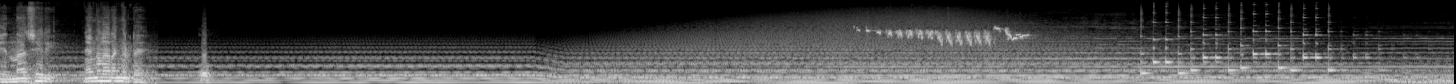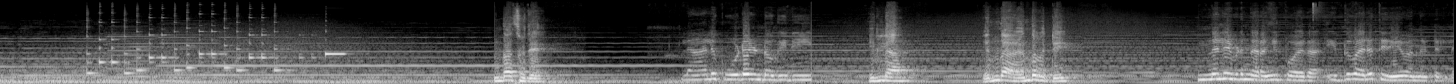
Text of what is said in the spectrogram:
എന്നാ ശരി ഞങ്ങൾ ഇറങ്ങട്ടെ. എന്താ സുജയ്? ലാൽ കൂടെ ഉണ്ടോ ഗിരി? ഇല്ല. എന്താ എന്താ പറ്റി? ഇന്നലെ ഇവിടുന്ന് ഇറങ്ങിപ്പോയതാ. ഇതുവരെ തിരികെ വന്നിട്ടില്ല.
